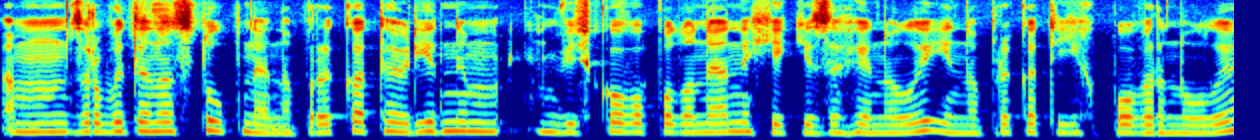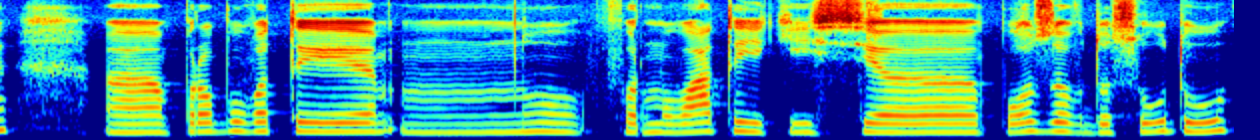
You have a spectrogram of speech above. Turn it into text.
ем, зробити наступне, наприклад, рідним військовополонених, які загинули, і, наприклад, їх повернули, е, пробувати ну, формувати якийсь е, позов до суду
